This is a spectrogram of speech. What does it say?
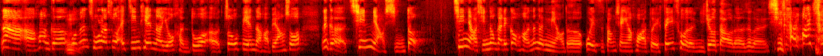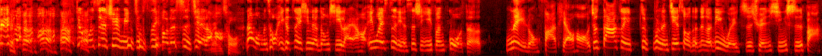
那呃，焕哥，我们除了说，哎，今天呢有很多呃周边的哈，比方说那个青鸟行动，青鸟行动跟你共哈，那个鸟的位置方向要画对，飞错了你就到了这个西台湾去了，就不是去民主自由的世界了哈。没错。那我们从一个最新的东西来啊哈，因为四点四十一分过的。内容法条哈，就大家最最不能接受的那个立委职权行使法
